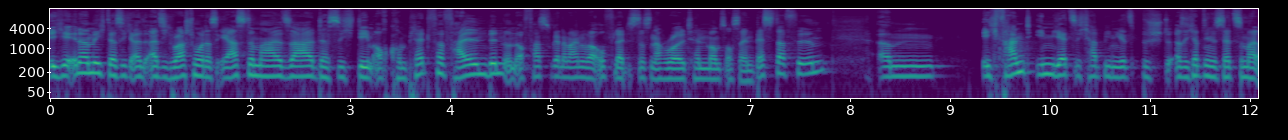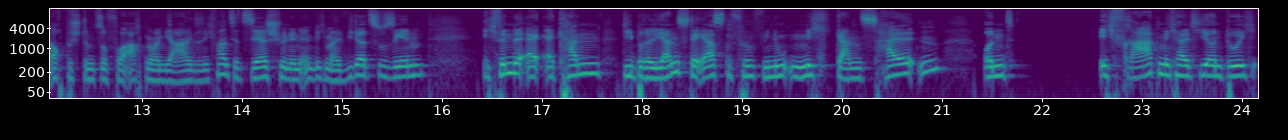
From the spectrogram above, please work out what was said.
ich erinnere mich, dass ich, als, ich Rushmore das erste Mal sah, dass ich dem auch komplett verfallen bin und auch fast sogar der Meinung war, oh, vielleicht ist das nach Royal Tenenbaums auch sein bester Film. Ähm, ich fand ihn jetzt, ich habe ihn jetzt also ich habe den das letzte Mal auch bestimmt so vor acht, neun Jahren gesehen. Ich fand es jetzt sehr schön, ihn endlich mal wiederzusehen. Ich finde, er, er kann die Brillanz der ersten fünf Minuten nicht ganz halten und ich frage mich halt hier und durch,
